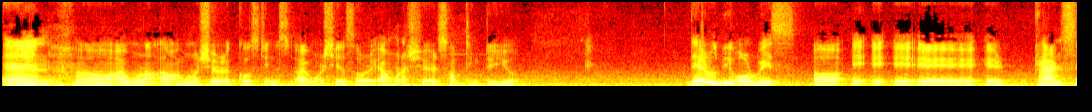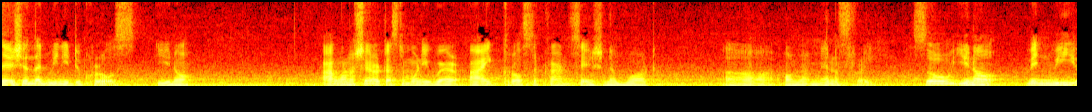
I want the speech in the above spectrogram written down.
And uh, i want to i want to share a questions i want to share sorry i want to share something to you. There will be always uh, a, a, a, a transition that we need to cross you know I want to share a testimony where I crossed the transition about uh, on my ministry. So you know when we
